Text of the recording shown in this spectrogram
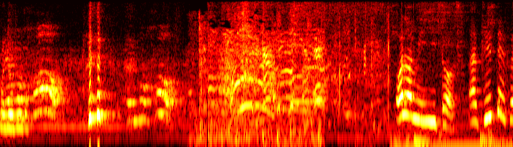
Mayor duda. mojó. Me mojó. Hola amiguitos, aquí te fue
